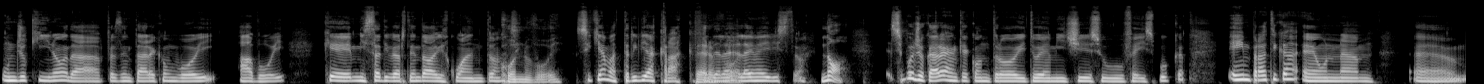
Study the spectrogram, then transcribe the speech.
un giochino da presentare con voi, a voi, che mi sta divertendo alquanto. Con voi. Si chiama Trivia Crack. Fede, l'hai, l'hai mai visto? No. Si può giocare anche contro i tuoi amici su Facebook e in pratica è un, um,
